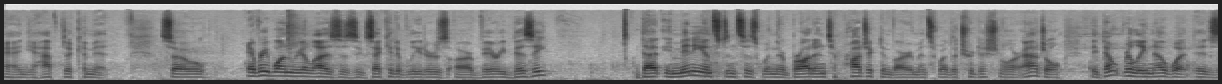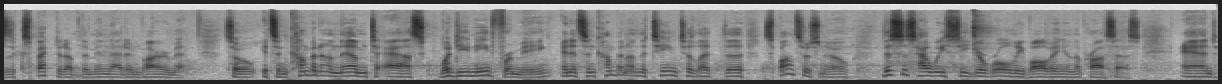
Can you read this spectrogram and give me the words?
and you have to commit. So everyone realizes executive leaders are very busy that in many instances, when they're brought into project environments, whether traditional or agile, they don't really know what is expected of them in that environment. So it's incumbent on them to ask, What do you need from me? And it's incumbent on the team to let the sponsors know, This is how we see your role evolving in the process. And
